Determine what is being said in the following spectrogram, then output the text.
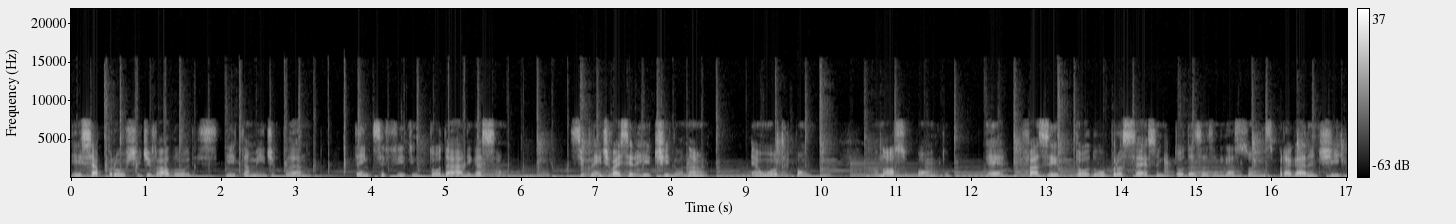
esse approach de valores e também de plano tem que ser feito em toda a ligação. Se o cliente vai ser retido ou não, é um outro ponto. O nosso ponto é fazer todo o processo em todas as ligações para garantir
